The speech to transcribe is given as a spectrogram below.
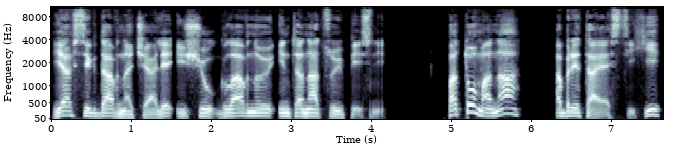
Я всегда вначале ищу главную интонацию песни. Потом она, обретая стихи,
